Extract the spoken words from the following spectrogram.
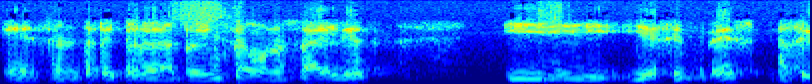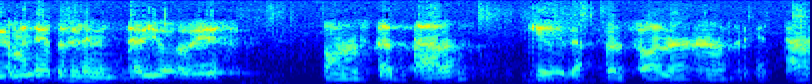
es en el territorio de la provincia de Buenos Aires, y, es, básicamente el sanitario es constatar que las personas están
